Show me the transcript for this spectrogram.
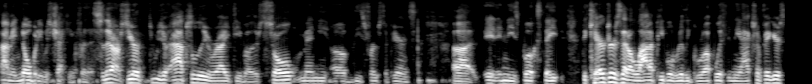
I mean, nobody was checking for this. So there are. You're you're absolutely right, Tebow. There's so many of these first appearances uh, in, in these books. They the characters that a lot of people really grew up with in the action figures.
